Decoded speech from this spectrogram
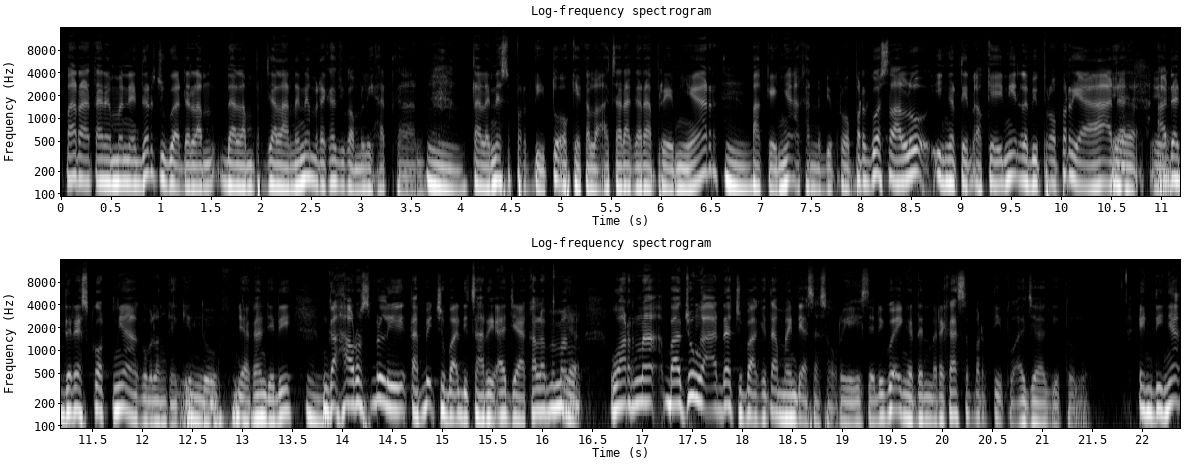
para talent manager juga dalam dalam perjalanannya mereka juga melihat kan, Hmm. talentnya seperti itu. Oke kalau acara gara premier, pakainya akan lebih proper. Gue selalu ingetin, oke ini lebih proper ya, ada iya. Hmm. ada dress code-nya, aku bilang kayak gitu, ya kan. Jadi nggak harus beli, tapi coba dicari aja. Kalau memang Iya. warna baju nggak ada, coba kita main di aksesoris. Jadi gue ingetin mereka seperti itu aja gitu loh. Intinya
